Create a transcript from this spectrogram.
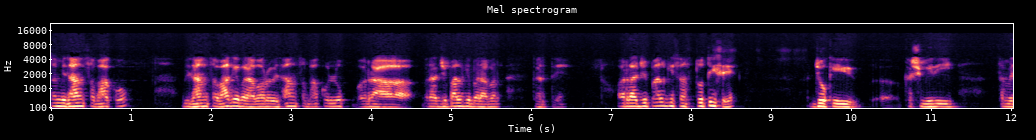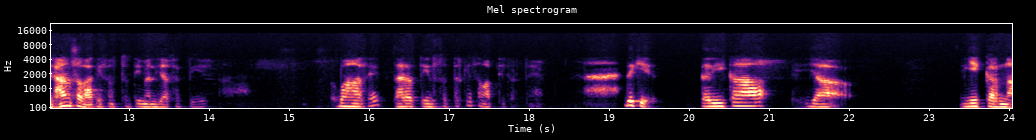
संविधान सभा को विधानसभा के बराबर और विधानसभा को लोग रा, राज्यपाल के बराबर करते हैं। और राज्यपाल की संस्तुति से जो कि कश्मीरी संविधान सभा की संस्तुति मानी जा सकती है वहाँ से धारा तीन सौ सत्तर की समाप्ति करते हैं। देखिए तरीका या ये करना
